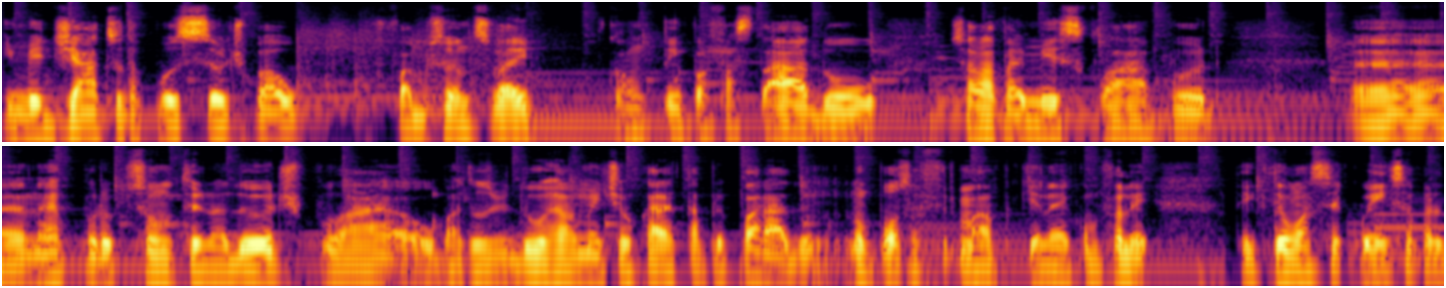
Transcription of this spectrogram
imediato da posição. Tipo, ah, o Fábio Santos vai ficar um tempo afastado, ou sei lá, vai mesclar por uh, né, por opção do treinador, tipo, ah, o Matheus Bidu realmente é o cara que tá preparado. Não posso afirmar, porque, né, como falei, tem que ter uma sequência para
